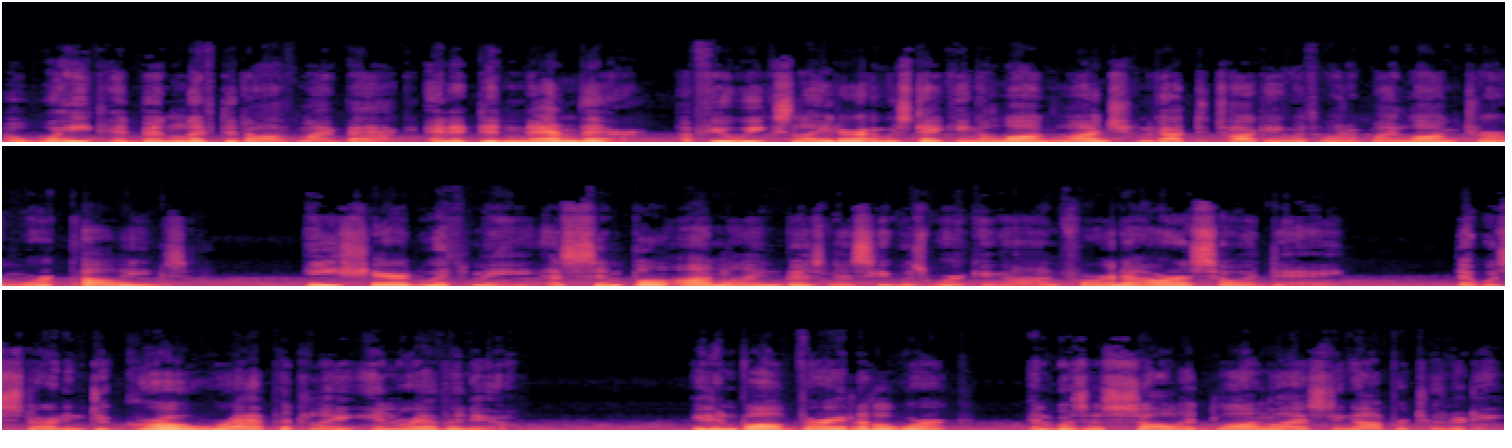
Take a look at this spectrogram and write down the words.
a weight had been lifted off my back, and it didn't end there. A few weeks later, I was taking a long lunch and got to talking with one of my long term work colleagues. He shared with me a simple online business he was working on for an hour or so a day that was starting to grow rapidly in revenue. It involved very little work and was a solid, long lasting opportunity.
